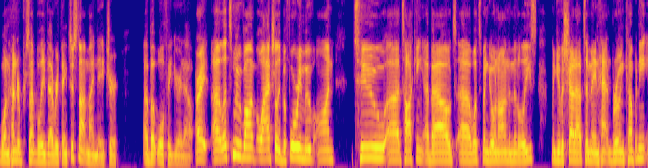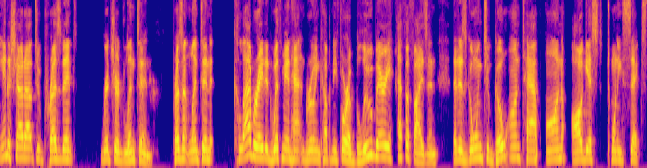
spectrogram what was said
100% believe everything. It's just not my nature, uh, but we'll figure it out. All right, uh, let's move on. Well, actually, before we move on to uh, talking about uh, what's been going on in the Middle East, I'm gonna give a shout out to Manhattan Brewing Company and a shout out to President Richard Linton. President Linton collaborated with Manhattan Brewing Company for a blueberry Hefeweizen that is going to go on tap on August 26th.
